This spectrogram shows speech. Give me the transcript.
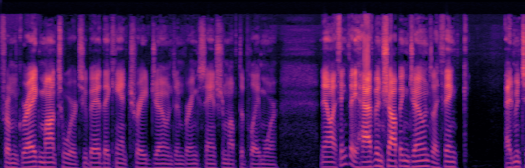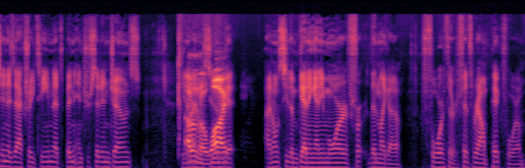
From Greg Montour, too bad they can't trade Jones and bring Sandstrom up to play more. Now, I think they have been shopping Jones. I think Edmonton is actually a team that's been interested in Jones. You know, I don't, I don't know why. Get, I don't see them getting any more for, than like a fourth or fifth round pick for him.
